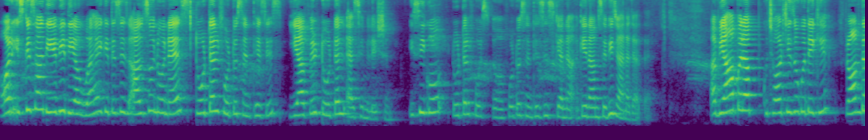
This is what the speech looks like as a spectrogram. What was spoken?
और इसके साथ ये भी दिया हुआ है कि this is also known as total photosynthesis या फिर टोटल एसिमुलेशन इसी को टोटल फोटोसिंथेसिस के, ना, के नाम से भी जाना जाता है। अब यहाँ पर आप कुछ और चीज़ों को देखिए। From the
